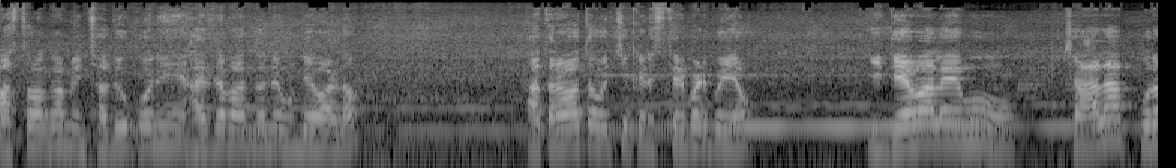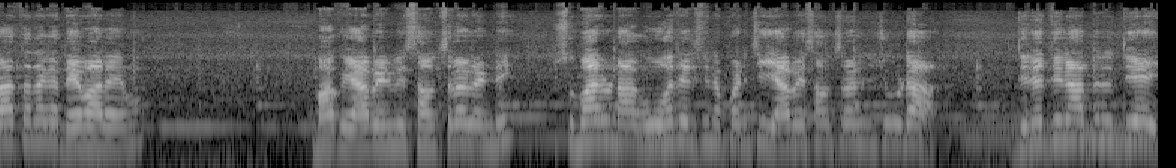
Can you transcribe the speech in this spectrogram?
వాస్తవంగా మేము చదువుకొని హైదరాబాద్లోనే ఉండేవాళ్ళం. ఆ తర్వాత వచ్చి ఇక్కడ స్థిరపడిపోయాం. ఈ దేవాలయము చాలా పురాతనగా దేవాలయము. మాకు యాభై ఎనిమిది సంవత్సరాలండి. సుమారు నాకు ఊహ తెలిసినప్పటి నుంచి యాభై సంవత్సరాల నుంచి కూడా దినదినాభివృద్ధి అయి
